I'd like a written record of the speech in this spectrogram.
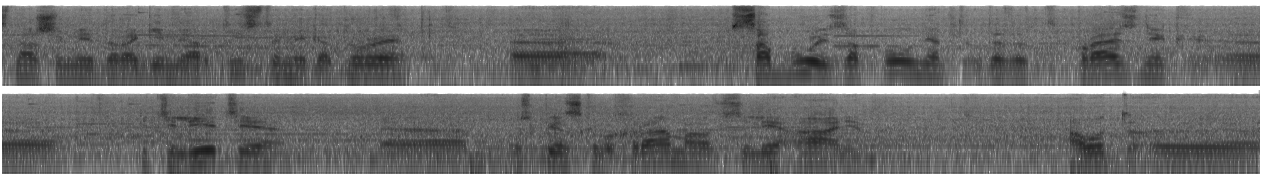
с нашими дорогими артистами, которые э, собой заполнят вот этот праздник э, пятилетия э, Успенского храма в селе Анино. А вот э,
